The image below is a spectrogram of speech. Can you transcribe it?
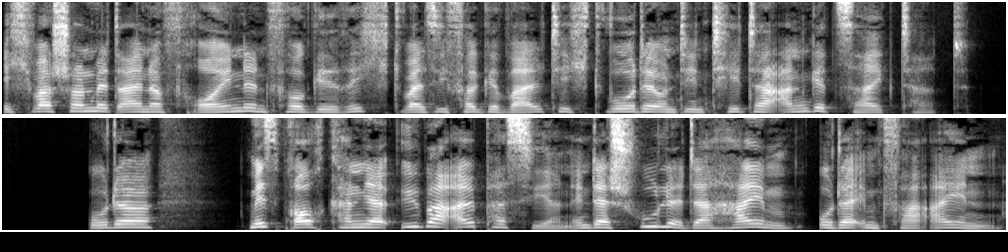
Ich war schon mit einer Freundin vor Gericht, weil sie vergewaltigt wurde und den Täter angezeigt hat. Oder Missbrauch kann ja überall passieren, in der Schule, daheim oder im Verein.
